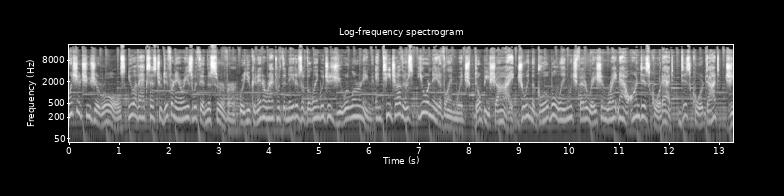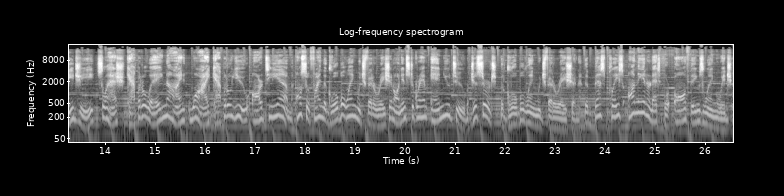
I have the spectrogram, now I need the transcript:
Once you choose your roles, you have access to different areas within the server where you can interact with the natives of the languages you are learning and teach others your native language. Don't be shy. Join the Global Language Federation right now on Discord at discord.gg slash capital A9 Y capital U R T M. Also find the Global Language Federation on Instagram and YouTube. Just search the Global Language Federation, the best place on the internet for all things language.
